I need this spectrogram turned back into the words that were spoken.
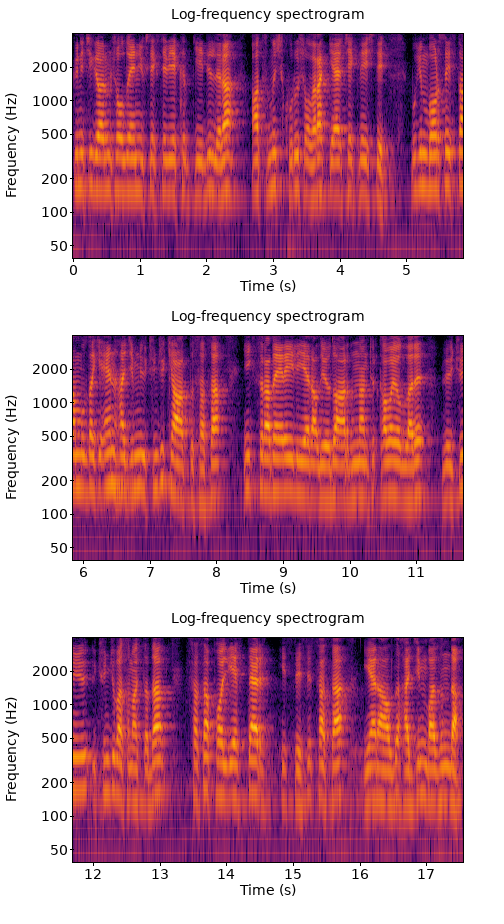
Gün içi görmüş olduğu en yüksek seviye 47 lira 60 kuruş olarak gerçekleşti. Bugün Borsa İstanbul'daki en hacimli 3. kağıtlı Sasa. İlk sırada Ereğli yer alıyordu. Ardından Türk Hava Yolları ve 3. 3. basamakta da Sasa Polyester hissesi Sasa yer aldı hacim bazında.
